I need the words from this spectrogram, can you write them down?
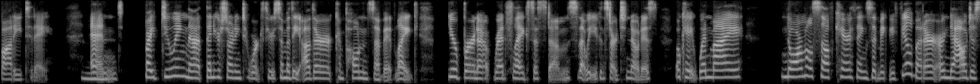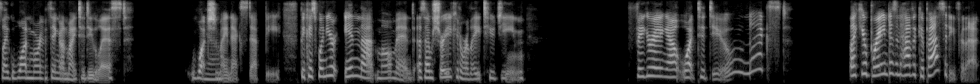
body today? Mm. And by doing that, then you're starting to work through some of the other components of it, like your burnout red flag system So that way you can start to notice okay, when my normal self care things that make me feel better are now just like one more thing on my to do list. What yeah. should my next step be? Because when you're in that moment, as I'm sure you can relate to, Jeanne, figuring out what to do next, like your brain doesn't have the capacity for that.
